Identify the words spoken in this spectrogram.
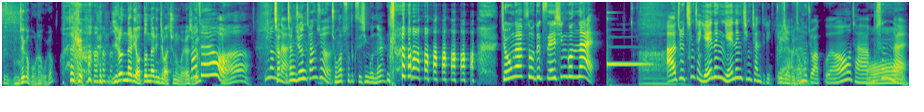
그래서 문제가 뭐라고요? 그, 이런 날이 어떤 날인지 맞추는 거예요, 지금? 맞아요. 아, 이런 장, 날. 장준? 장준. 종합소득세 신고날? 종합소득세 신고날. 아. 주 칭찬 예능 예능 칭찬 드릴게요. 그죠, 그죠. 너무 좋았고요. 자 오. 무슨 날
